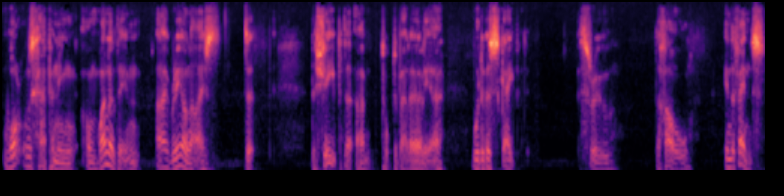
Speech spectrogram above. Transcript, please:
what was happening on one of them, I realized that the sheep that I talked about earlier would have escaped through the hole in the fence.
